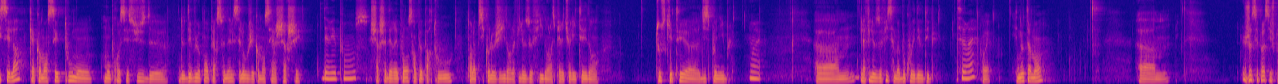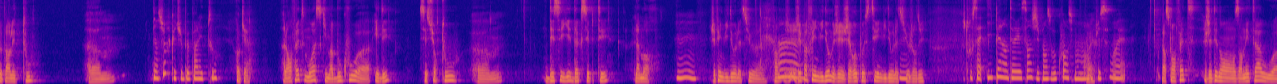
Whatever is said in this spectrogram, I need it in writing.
Et c'est là qu'a commencé tout mon, mon processus de, de développement personnel. C'est là où j'ai commencé à chercher. Des réponses. Chercher des réponses un peu partout, dans la psychologie, dans la philosophie, dans la spiritualité, dans tout ce qui était euh, disponible. Ouais. Euh, la philosophie, ça m'a beaucoup aidé au début. C'est vrai? Et notamment, euh, je sais pas si je peux parler de tout. Bien sûr que tu peux parler de tout. Ok. Alors en fait, moi, ce qui m'a beaucoup euh, aidé, c'est surtout euh, d'essayer d'accepter la mort. Mm. J'ai fait une vidéo là-dessus. euh, Enfin, Ah. j'ai- pas fait une vidéo, mais j'ai reposté une vidéo là-dessus Mm. aujourd'hui. Je trouve ça hyper intéressant. J'y pense beaucoup en ce moment en plus. Ouais. Parce qu'en fait, j'étais dans un état où,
